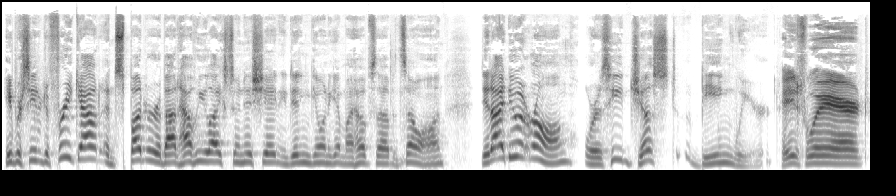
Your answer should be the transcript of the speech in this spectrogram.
He proceeded to freak out and sputter about how he likes to initiate and he didn't want to get my hopes up and so on. Did I do it wrong or is he just being weird? He's weird.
